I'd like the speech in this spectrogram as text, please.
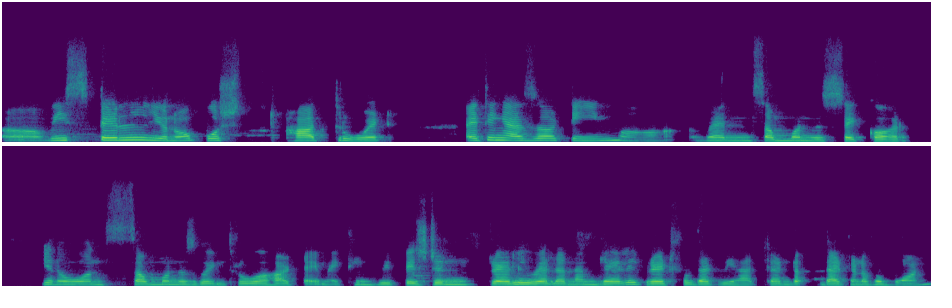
uh, we still, you know, pushed hard through it. I think as a team, uh, when someone was sick or you know, once someone was going through a hard time, I think we pitched in really well, and I'm really grateful that we had kind of that kind of a bond.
